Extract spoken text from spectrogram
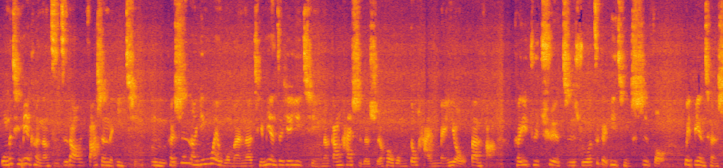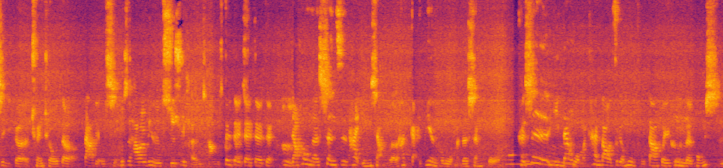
我们前面可能只知道发生了疫情，嗯，可是呢，因为我们呢前面这些疫情呢刚开始的时候，我们都还没有办法可以去确知说这个疫情是否会变成是一个全球的大流行，不是它会变成持续很长。对对对对对，嗯然后呢，甚至它影响了，它改变了我们的生活。可是，一旦我们看到这个木土大会合的同时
